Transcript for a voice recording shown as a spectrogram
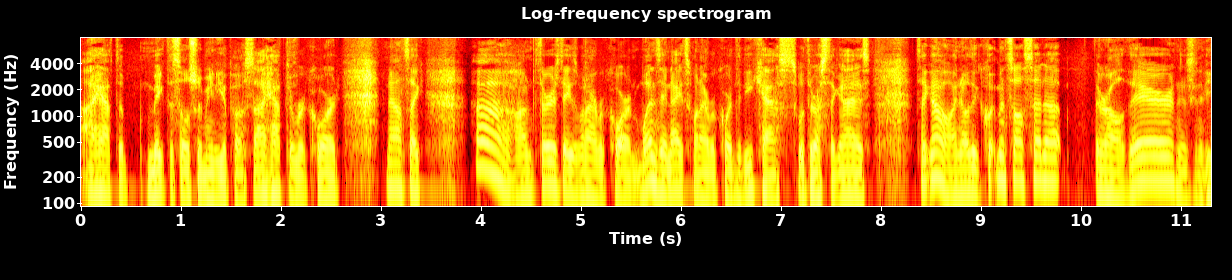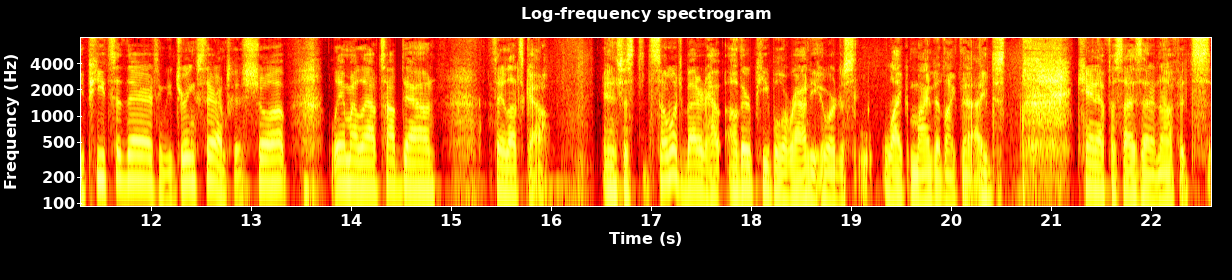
I have to make the social media posts. I have to record record. Now it's like, oh, on Thursdays when I record, Wednesday nights when I record the DCasts with the rest of the guys, it's like, oh, I know the equipment's all set up. They're all there. There's going to be pizza there. There's going to be drinks there. I'm just going to show up, lay my laptop down, say, let's go. And it's just so much better to have other people around you who are just like minded like that. I just can't emphasize that enough. It's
